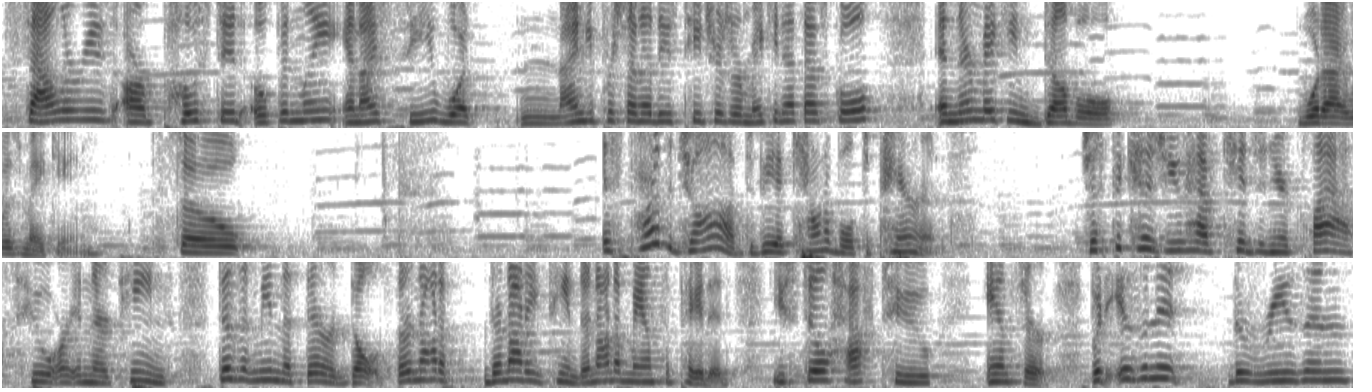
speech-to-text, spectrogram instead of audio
salaries are posted openly, and I see what 90% of these teachers are making at that school, and they're making double what I was making. So it's part of the job to be accountable to parents. Just because you have kids in your class who are in their teens doesn't mean that they're adults. They're not a, they're not 18. They're not emancipated. You still have to answer. But isn't it the reason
